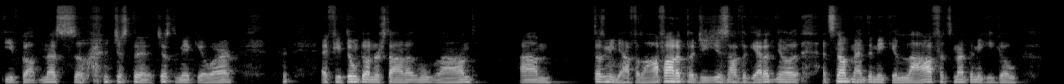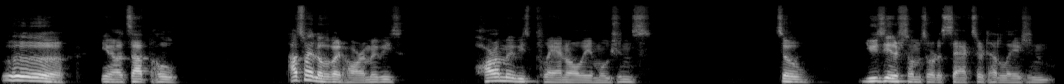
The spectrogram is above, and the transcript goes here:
you've got in this. So just to just to make you aware, if you don't understand it, it won't land. Um, doesn't mean you have to laugh at it, but you just have to get it. You know, it's not meant to make you laugh. It's meant to make you go, Ugh. you know, it's that whole. That's what I love about horror movies. Horror movies play on all the emotions. So usually there's some sort of sex or titillation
